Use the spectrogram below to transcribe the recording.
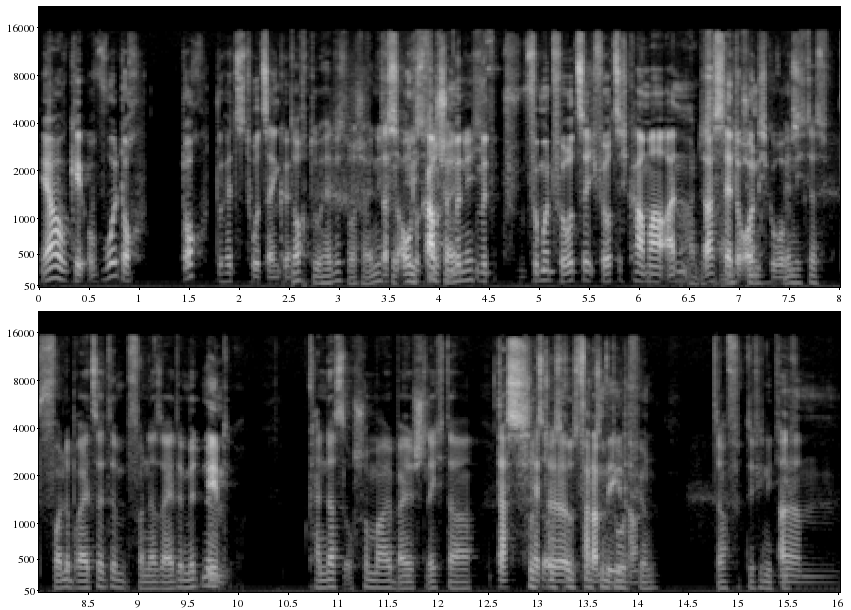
Ja, okay, obwohl doch, doch, du hättest tot sein können. Doch, du hättest wahrscheinlich. Das Auto kam schon mit, mit 45, 40 km an, Ah, das, reicht hätte ordentlich Wenn gerumst. ich das volle Breitseite von der Seite mitnimmt, Eben. kann das auch schon mal bei schlechter Das hätte verdammt zum Tod führen. Doch, definitiv. Ähm,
